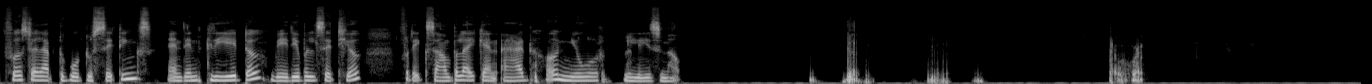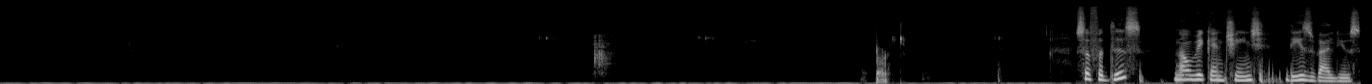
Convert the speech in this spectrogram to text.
first I'll have to go to settings and then create a variable set here. For example, I can add a new release now. So for this, now we can change these values,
